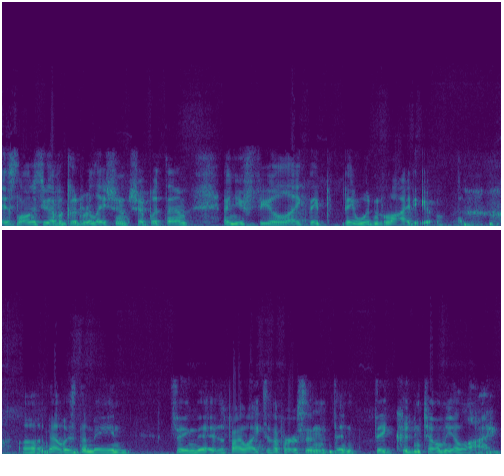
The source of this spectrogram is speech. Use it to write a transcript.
as long as you have a good relationship with them and you feel like they they wouldn't lie to you. Uh, that was the main thing that if I liked the person, then they couldn't tell me a lie,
